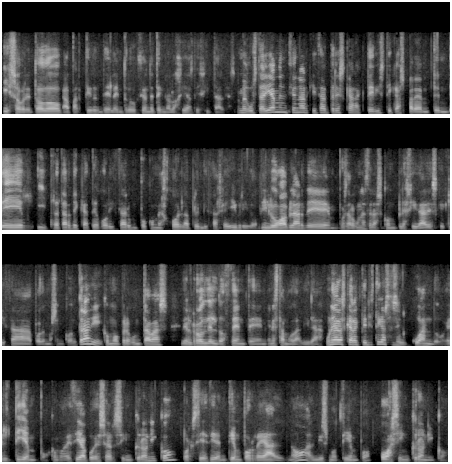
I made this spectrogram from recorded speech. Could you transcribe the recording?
y sobre todo a partir de la introducción de tecnologías digitales. Me gustaría mencionar quizá tres características para entender y tratar de categorizar un poco mejor el aprendizaje híbrido y luego hablar de pues, algunas de las complejidades que quizá podemos encontrar y como preguntabas del rol del docente en esta modalidad. Una de las características es el cuándo el tiempo. Como decía, puede ser sincrónico, por así decir, en tiempo real, ¿no? Al mismo tiempo, o asincrónico,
